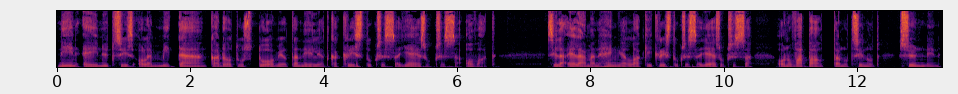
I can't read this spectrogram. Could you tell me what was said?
niin ei nyt siis ole mitään kadotustuomiota niille, jotka Kristuksessa Jeesuksessa ovat. Sillä elämän hengen laki Kristuksessa Jeesuksessa on vapauttanut sinut synnin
